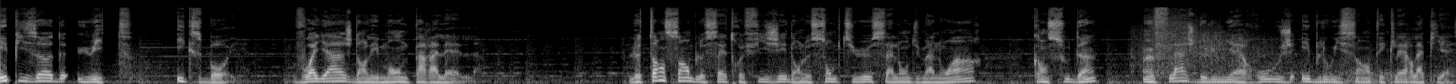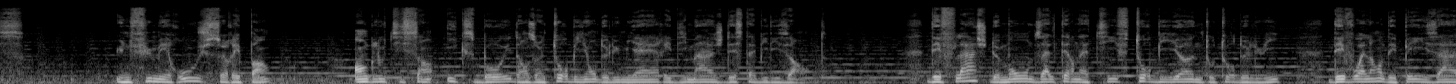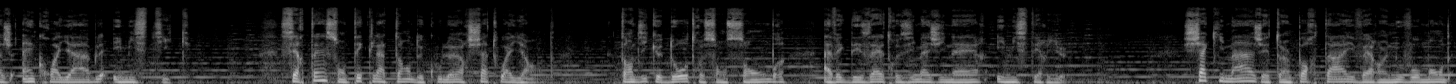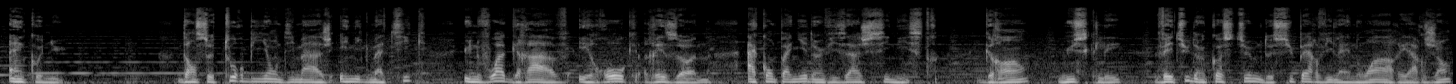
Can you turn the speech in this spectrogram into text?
Épisode 8 X-Boy Voyage dans les mondes parallèles. Le temps semble s'être figé dans le somptueux salon du manoir quand soudain, un flash de lumière rouge éblouissante éclaire la pièce. Une fumée rouge se répand, engloutissant X-Boy dans un tourbillon de lumière et d'images déstabilisantes. Des flashs de mondes alternatifs tourbillonnent autour de lui, dévoilant des paysages incroyables et mystiques. Certains sont éclatants de couleurs chatoyantes, tandis que d'autres sont sombres, avec des êtres imaginaires et mystérieux. Chaque image est un portail vers un nouveau monde inconnu. Dans ce tourbillon d'images énigmatiques, une voix grave et rauque résonne, accompagnée d'un visage sinistre, grand, musclé, vêtu d'un costume de super-vilain noir et argent,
